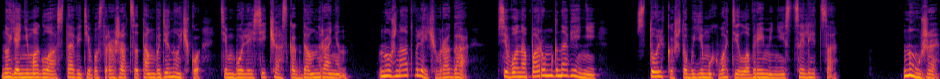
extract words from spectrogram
Но я не могла оставить его сражаться там в одиночку, тем более сейчас, когда он ранен. Нужно отвлечь врага. Всего на пару мгновений. Столько, чтобы ему хватило времени исцелиться. «Ну же!»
